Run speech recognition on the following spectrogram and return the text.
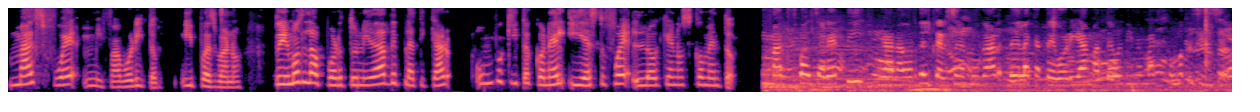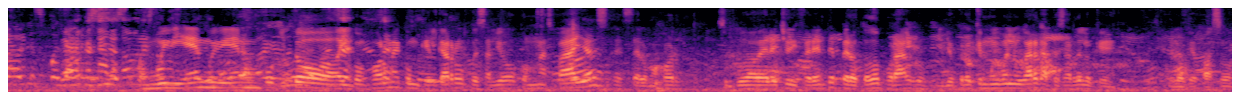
Max fue mi favorito. Y pues bueno, tuvimos la oportunidad de platicar un poquito con él y esto fue lo que nos comentó. Max Balzaretti, ganador del tercer lugar de la categoría amateur. Dime, Max, ¿cómo te sientes hoy después de haber ganado? Pues muy bien, muy bien. Un poquito inconforme con que el carro pues salió con unas fallas. Este, a lo mejor se pudo haber hecho diferente, pero todo por algo. Y yo creo que muy buen lugar a pesar de lo que, de lo que pasó.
